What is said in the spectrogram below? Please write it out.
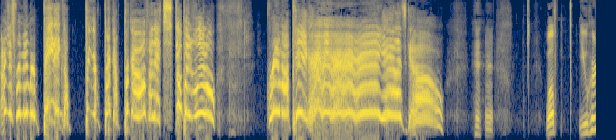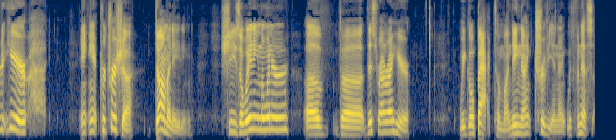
I just remember beating the bigger bricka bricka off of that stupid little grandma pig. yeah, let's go. well, you heard it here. Aunt, Aunt Patricia dominating. She's awaiting the winner of the this round right here, we go back to Monday night trivia night with Vanessa.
